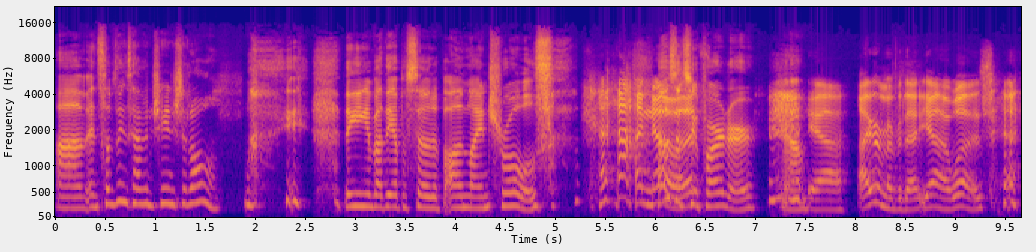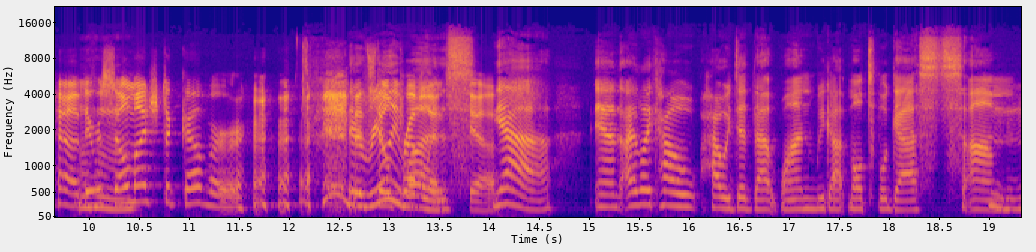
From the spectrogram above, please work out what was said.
um, and some things haven't changed at all. Thinking about the episode of Online Trolls, no, that was a two-parter. Yeah. Yeah, I remember that. Yeah, it was. there was so much to cover. It really was. Yeah. Yeah. And I like how how we did that one. We got multiple guests um, Mm-hmm.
